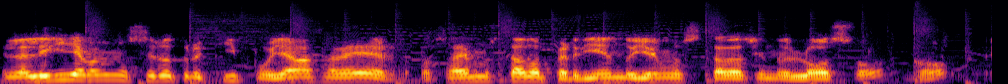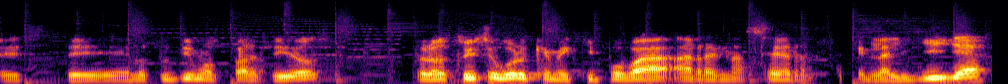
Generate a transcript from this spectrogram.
en la liguilla vamos a ser otro equipo, ya vas a ver. O sea, hemos estado perdiendo y hemos estado haciendo el oso, ¿no? Este, en los últimos partidos, pero estoy seguro que mi equipo va a renacer en la liguilla.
